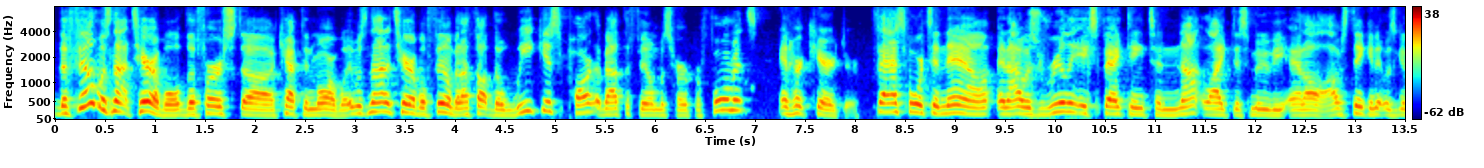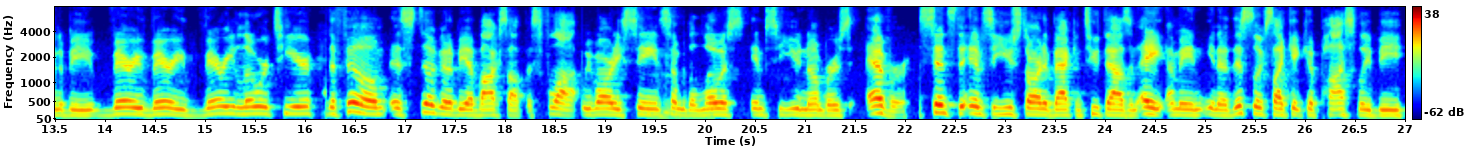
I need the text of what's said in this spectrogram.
The film was not terrible, the first uh, Captain Marvel. It was not a terrible film, but I thought the weakest part about the film was her performance and her character. Fast forward to now, and I was really expecting to not like this movie at all. I was thinking it was going to be very, very, very lower tier. The film is still going to be a box office flop. We've already seen Mhm. some of the lowest MCU numbers ever since the MCU started back in 2008. I mean, you know, this looks like it could possibly be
